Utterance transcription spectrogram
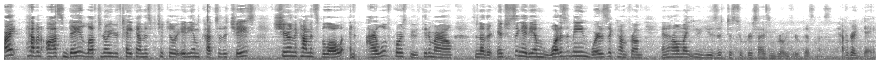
All right, have an awesome day. Love to know your take on this particular idiom, cut to the chase. Share in the comments below, and I will, of course, be with you tomorrow with another interesting idiom. What does it mean? Where does it come from? And how might you use it to supersize and grow your business? Have a great day.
